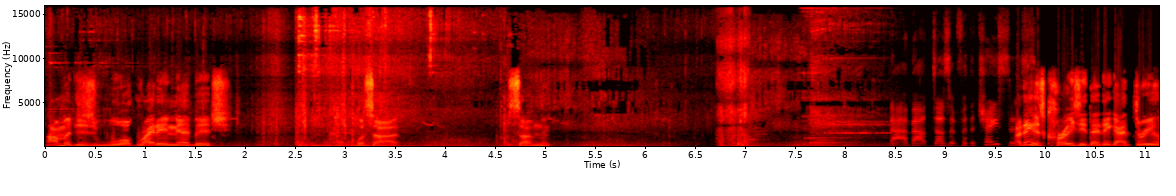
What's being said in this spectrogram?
gonna just walk right in there, bitch. What's up? What's up, Nick? Does it for the chasers. I think it's crazy that they got three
